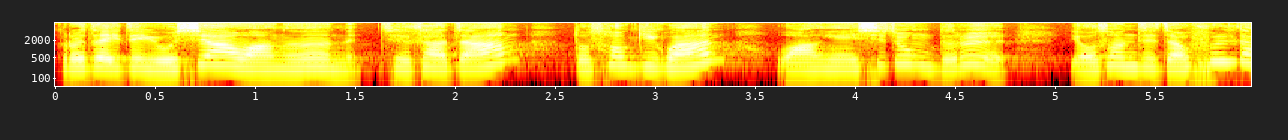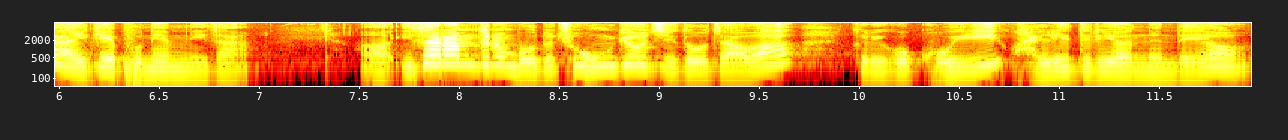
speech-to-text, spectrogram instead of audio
그러자 이제 요시아 왕은 제사장 또 서기관 왕의 시종들을 여선지자 훌다에게 보냅니다. 어, 이 사람들은 모두 종교 지도자와 그리고 고위 관리들이었는데요.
